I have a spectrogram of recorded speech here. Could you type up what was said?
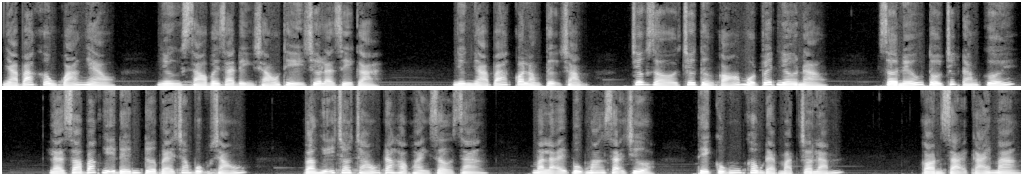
Nhà bác không quá nghèo, nhưng so với gia đình cháu thì chưa là gì cả. Nhưng nhà bác có lòng tự trọng, trước giờ chưa từng có một vết nhơ nào. Giờ nếu tổ chức đám cưới là do bác nghĩ đến đứa bé trong bụng cháu và nghĩ cho cháu đang học hành dở dang mà lại bụng mang dạ chửa thì cũng không đẹp mặt cho lắm. Còn dại cái mang,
